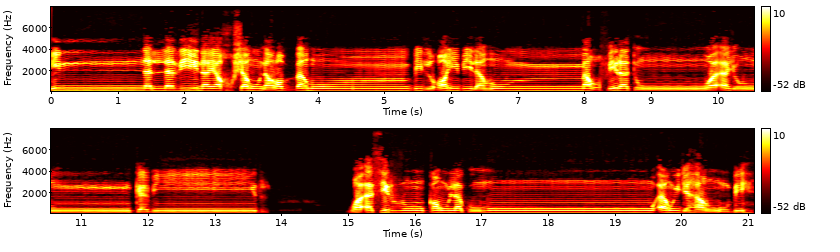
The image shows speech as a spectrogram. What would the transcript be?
إن الذين يخشون ربهم بالغيب لهم مغفرة وأجر كبير. واسروا قولكم أو اجهروا به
